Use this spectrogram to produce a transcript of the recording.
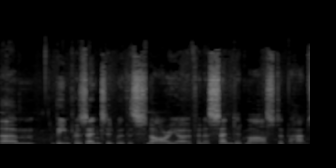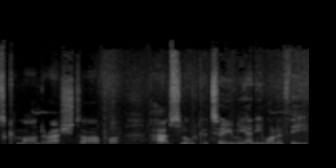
um, been presented with the scenario of an ascended master, perhaps Commander Ashtar, perhaps Lord Kuthumi, any one of the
